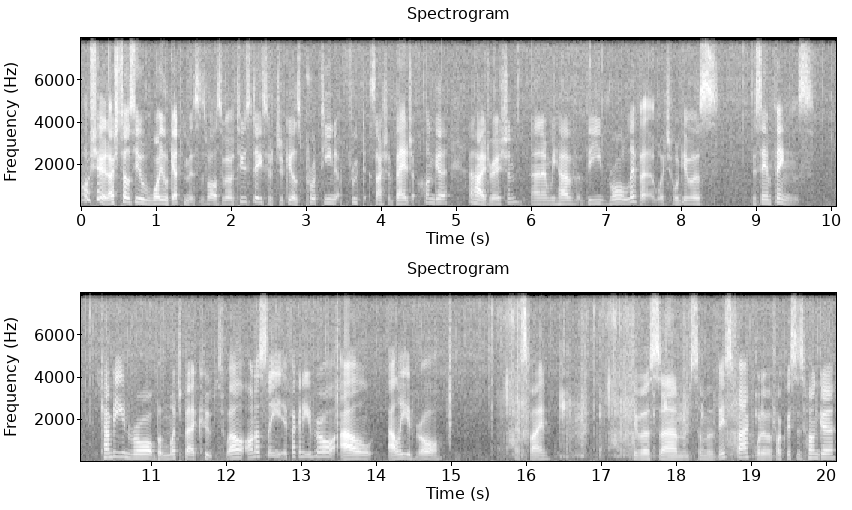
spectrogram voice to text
Oh shit, it actually tells you what you'll get from this as well. So we have two steaks which gives protein, fruit slash veg, hunger, and hydration. And then we have the raw liver, which will give us the same things. Can be eaten raw, but much better cooked. Well, honestly, if I can eat raw, I'll I'll eat raw. That's fine. Give us um, some of this back, whatever fuck this is, hunger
